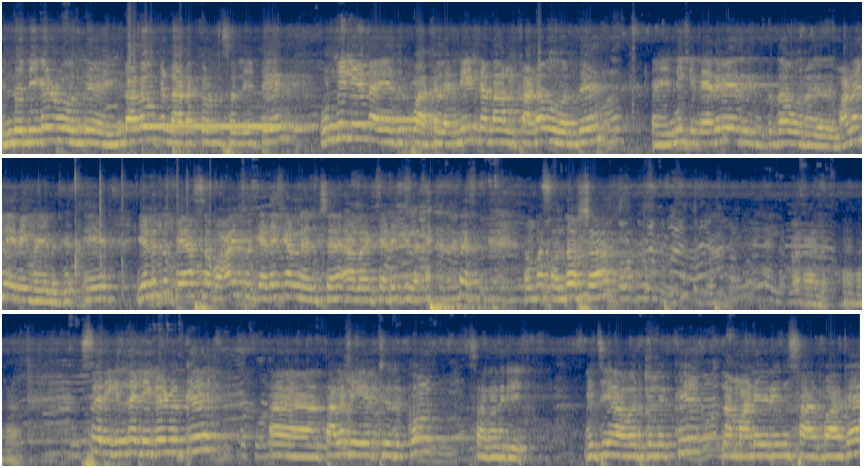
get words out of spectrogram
இந்த நிகழ்வு வந்து இந்த அளவுக்கு நடக்கும்னு சொல்லிட்டு எதிர்பார்க்கல. நீண்ட நாள் கனவு வந்து இன்னைக்கு நிறைவேறிட்டு தான் ஒரு மனநிறைவு எனக்கு. ஏ- எனக்கு பேச வாய்ப்பு கிடைக்கும்னு நினச்சேன் ஆனால் கிடைக்கல. ரொம்ப சந்தோஷம். சரி இந்த நிகழ்வுக்கு தலைமை ஏற்றிருக்கும் சகோதரி விஜய் அவர்களுக்கு நம் அனைவரின் சார்பாக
